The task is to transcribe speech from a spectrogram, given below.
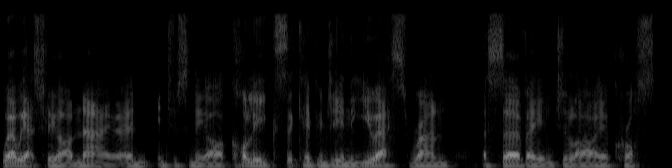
where we actually are now. And interestingly, our colleagues at KPMG in the US ran a survey in July across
